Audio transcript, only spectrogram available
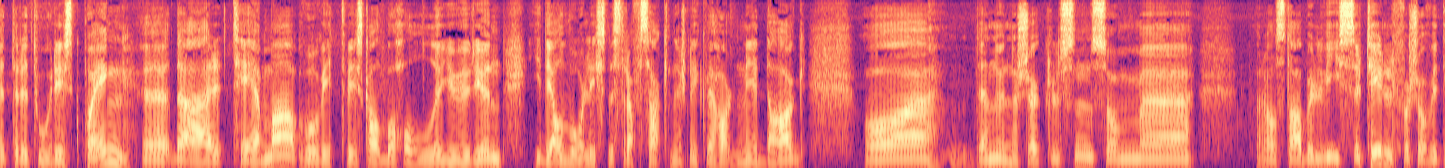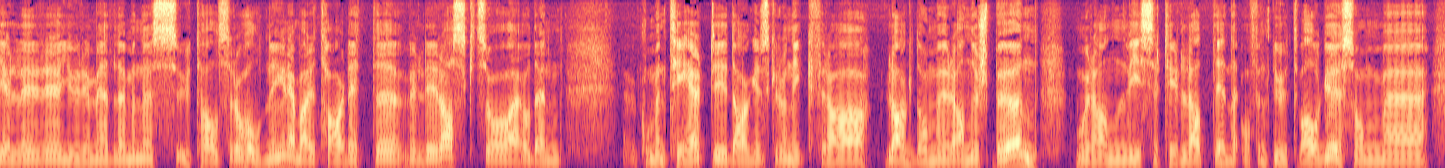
et retorisk poeng. Eh, det er tema hvorvidt vi skal beholde juryen i de alvorligste straffesakene slik vi har den i dag. Og den undersøkelsen som eh, Harald Stabel viser til, for så vidt gjelder eh, jurymedlemmenes uttalelser og holdninger. Jeg bare tar dette veldig raskt. Så er jo den kommentert i dagens kronikk fra lagdommer Anders Bøhn, hvor han viser til at det offentlige utvalget som eh,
